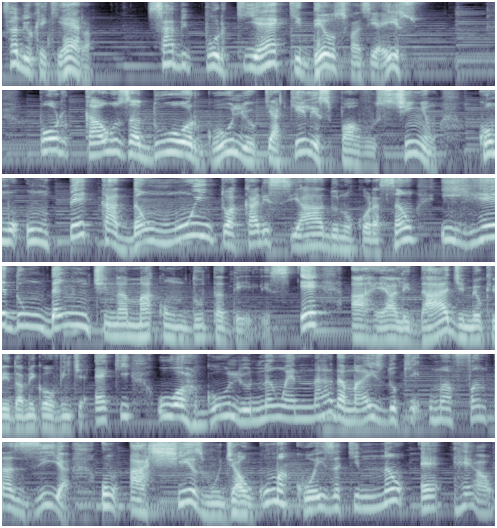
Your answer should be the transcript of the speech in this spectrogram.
Sabe o que que era? Sabe por que é que Deus fazia isso? Por causa do orgulho que aqueles povos tinham como um pecadão muito acariciado no coração e redundante na má conduta deles. E a realidade, meu querido amigo ouvinte, é que o orgulho não é nada mais do que uma fantasia, um achismo de alguma coisa que não é real.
